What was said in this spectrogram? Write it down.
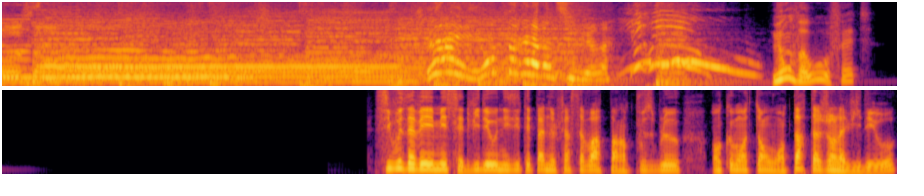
aux anges. Allez, on part à l'aventure. Mais on va où au fait? Si vous avez aimé cette vidéo, n'hésitez pas à nous le faire savoir par un pouce bleu, en commentant ou en partageant la vidéo.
